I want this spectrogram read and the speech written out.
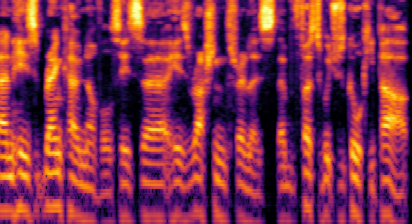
and his Renko novels, his uh, his Russian thrillers. The first of which was Gorky Park,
